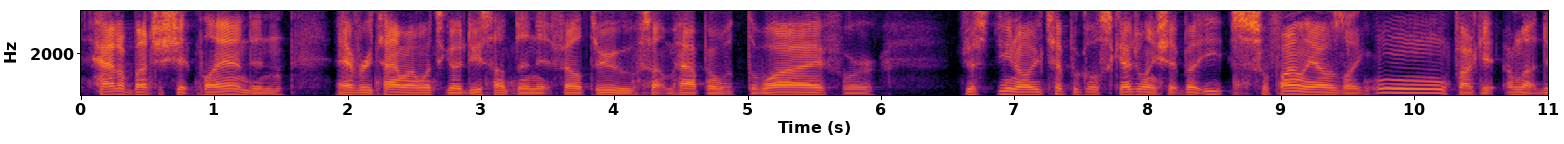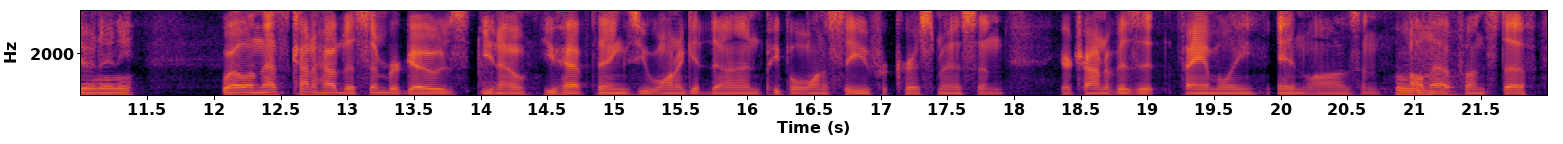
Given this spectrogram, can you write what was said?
had a bunch of shit planned and every time I went to go do something, it fell through. Something happened with the wife or just, you know, typical scheduling shit. But so finally I was like, mm, fuck it. I'm not doing any. Well, and that's kind of how December goes. You know, you have things you want to get done. People want to see you for Christmas, and you're trying to visit family, in laws, and all that fun stuff.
